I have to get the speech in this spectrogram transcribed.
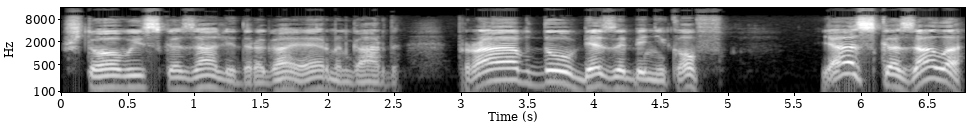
Что вы сказали, дорогая Эрменгарда? Правду без обиняков. Я сказала,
